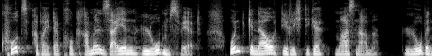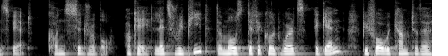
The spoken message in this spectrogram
Kurzarbeiterprogramme seien lobenswert und genau die richtige Maßnahme. Lobenswert, considerable. Okay, let's repeat the most difficult words again before we come to the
